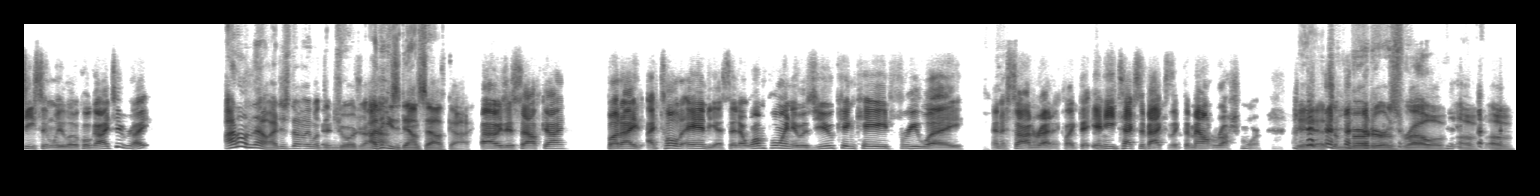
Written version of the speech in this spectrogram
decently local guy too, right? I don't know. I just know he went to Georgia. I think he's a down south guy. Oh, he's a south guy. But I I told Andy, I said at one point it was you, Kincade, Freeway, and Haason Reddick. Like the, and he texted back, he's like the Mount Rushmore. yeah, it's a murderer's row of of of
